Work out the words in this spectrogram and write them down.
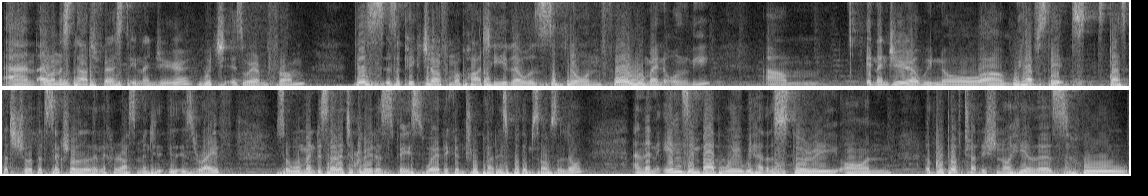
And I want to start first in Nigeria, which is where I'm from. This is a picture from a party that was thrown for women only. Um, in Nigeria, we know um, we have stats that show that sexual harassment is, is rife. So women decided to create a space where they can throw parties for themselves alone. And then in Zimbabwe, we had a story on a group of traditional healers who,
